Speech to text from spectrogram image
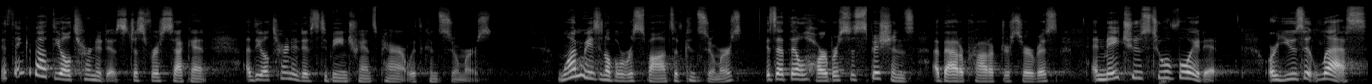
Now think about the alternatives just for a second, the alternatives to being transparent with consumers. One reasonable response of consumers is that they'll harbor suspicions about a product or service and may choose to avoid it or use it less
